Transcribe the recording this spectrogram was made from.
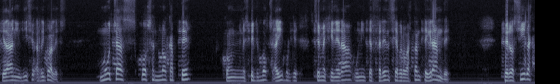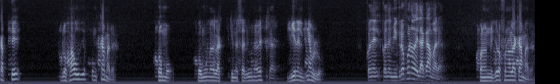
que daban indicios a rituales. Muchas cosas no capté con Spirit Box ahí porque se me generaba una interferencia pero bastante grande. Pero sí las capté los audios con cámara, como, como una de las que me salió una vez, viene el diablo. Con el, con el micrófono de la cámara. Con el micrófono de la cámara.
